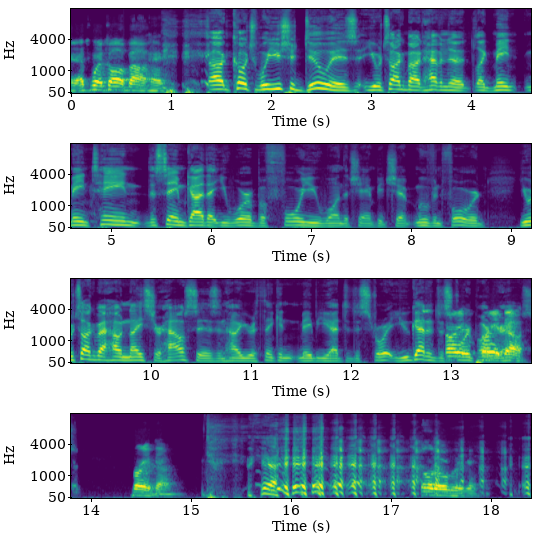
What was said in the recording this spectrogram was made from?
Yeah, that's what it's all about, Hank. Uh, Coach, what you should do is you were talking about having to like main, maintain the same guy that you were before you won the championship moving forward. You were talking about how nice your house is and how you were thinking maybe you had to destroy it. You got to destroy Burn part burn of your house. Burn it down. Yeah. Start over again.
